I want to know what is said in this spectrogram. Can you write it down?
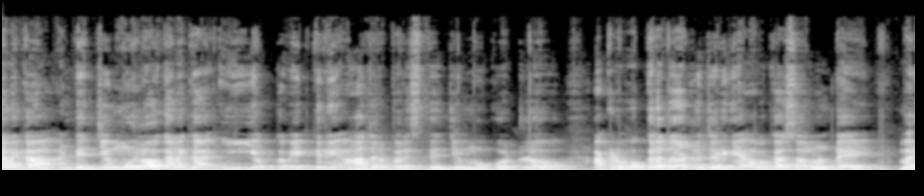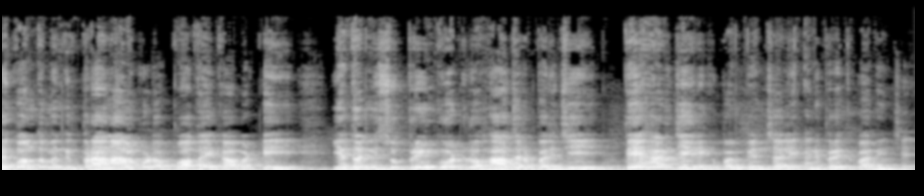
గనక అంటే జమ్మూలో గనక ఈ యొక్క వ్యక్తిని హాజరుపరిస్తే జమ్మూ కోర్టులో అక్కడ ఉగ్రదాడులు జరిగే అవకాశాలు ఉంటాయి మరికొంతమంది ప్రాణాలు కూడా పోతాయి కాబట్టి ఇతన్ని సుప్రీంకోర్టులో హాజరుపరిచి తేహార్ జైలుకి పంపించాలి అని ప్రతిపాదించాయి.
